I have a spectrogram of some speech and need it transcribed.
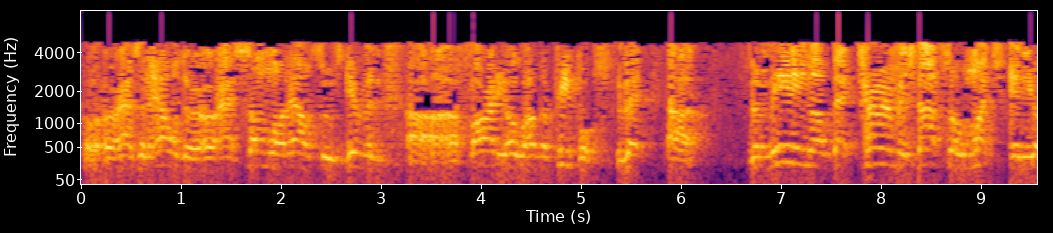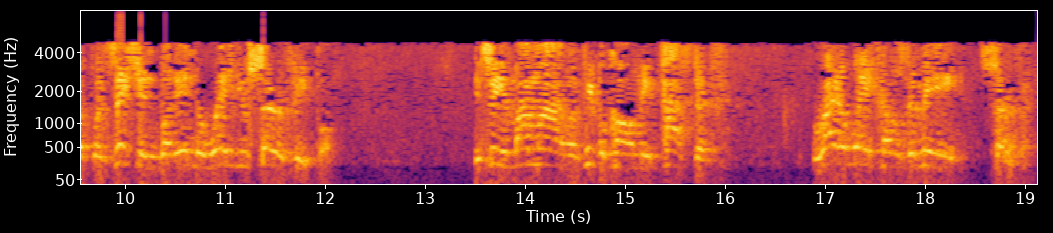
or, or as an elder or as someone else who's given uh, authority over other people that uh, the meaning of that term is not so much in your position, but in the way you serve people. You see, in my mind, when people call me pastor, right away comes to me servant.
